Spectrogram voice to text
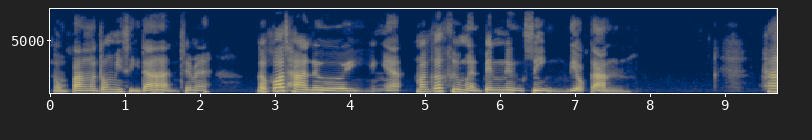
ขนมปังมันต้องมีสีด้านใช่ไหมแล้วก็ทาเนยอย่างเงี้ย มันก็คือเหมือนเป็นหนึ่งสิ่งเดียวกันห้า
